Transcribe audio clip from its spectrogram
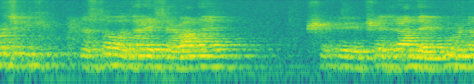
Polskich zostało zarejestrowane y, przez Radę Główną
